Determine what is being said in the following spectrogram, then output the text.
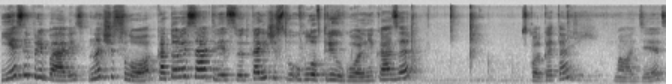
Если прибавить на число, которое соответствует количеству углов треугольника АЗ, сколько это? 3. Молодец.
